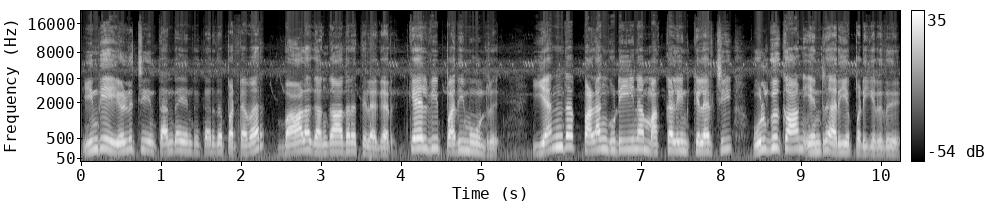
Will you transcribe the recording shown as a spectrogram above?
இந்திய எழுச்சியின் தந்தை என்று கருதப்பட்டவர் பாலகங்காதர திலகர். கேள்வி பதிமூன்று. எந்த பழங்குடியின மக்களின் கிளர்ச்சி உல்குகான் என்று அறியப்படுகிறது?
